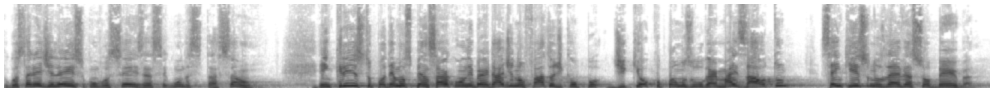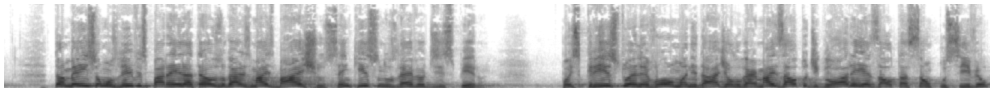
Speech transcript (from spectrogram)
Eu gostaria de ler isso com vocês, é a segunda citação. Em Cristo podemos pensar com liberdade no fato de que, de que ocupamos o lugar mais alto, sem que isso nos leve à soberba. Também somos livres para ir até os lugares mais baixos, sem que isso nos leve ao desespero. Pois Cristo elevou a humanidade ao lugar mais alto de glória e exaltação possível,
